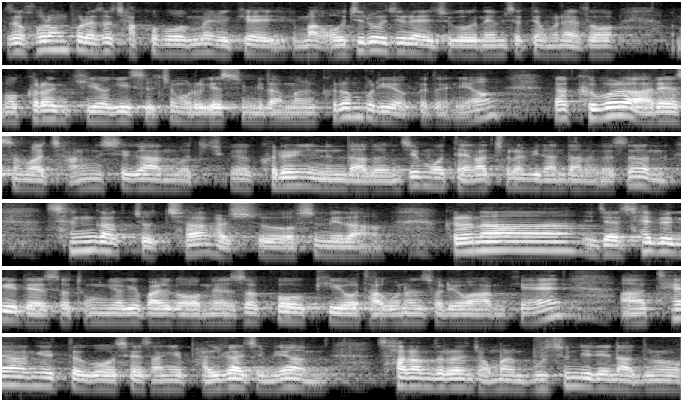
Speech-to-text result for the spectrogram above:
그래서 호롱불에서 자꾸 보면 이렇게 막 어지러지해지고 그 냄새 때문에도 뭐 그런 기억이 있을지 모르겠습니다만 그런 불이었거든요. 그러니까 그불 아래에서 뭐 장시간 뭐 글을 읽는다든지 뭐 대낮처럼 일한다는 것은 생각조차 할 수 없습니다. 그러나 이제 새벽이 돼서 동력이 밝아오면서 꼭 기어 다구는 소리와 함께 아, 태양이 뜨고 세상이 밝아지면 사람들은 정말 무슨 일이나 눈을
